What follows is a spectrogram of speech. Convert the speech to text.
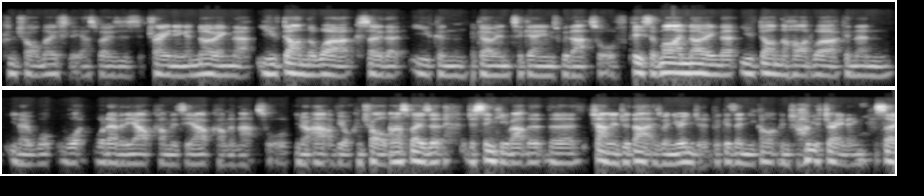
control mostly i suppose is training and knowing that you've done the work so that you can go into games with that sort of peace of mind knowing that you've done the hard work and then you know what, what whatever the outcome is the outcome and that sort of you know out of your control. And i suppose that just thinking about the the challenge with that is when you're injured because then you can't control your training. So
